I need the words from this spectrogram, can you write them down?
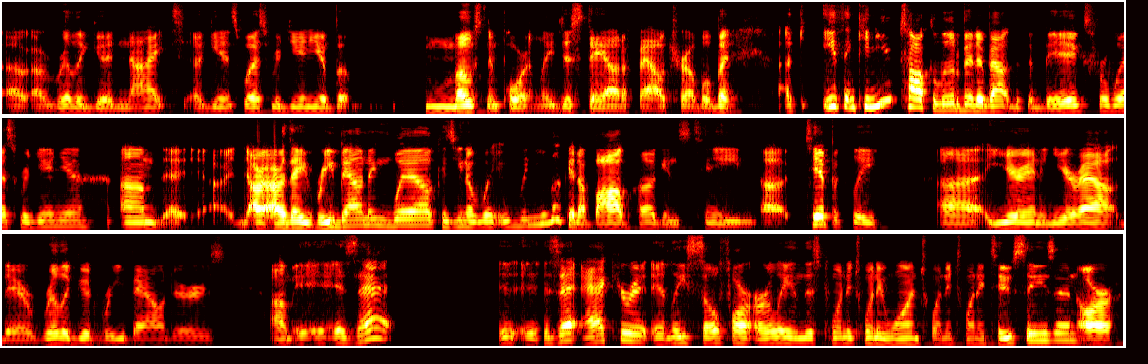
a, a really good night against West Virginia, but most importantly, just stay out of foul trouble. But uh, Ethan, can you talk a little bit about the bigs for West Virginia? Um, are, are, they rebounding well? Because you know when, when, you look at a Bob Huggins team, uh, typically uh, year in and year out, they're really good rebounders. Um, is that is that accurate at least so far early in this 2021-2022 season or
